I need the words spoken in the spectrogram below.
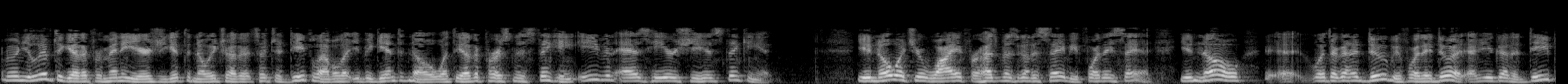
I mean, when you live together for many years, you get to know each other at such a deep level that you begin to know what the other person is thinking, even as he or she is thinking it. You know what your wife or husband is going to say before they say it. You know uh, what they're going to do before they do it. And you've got a deep,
